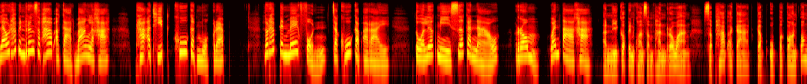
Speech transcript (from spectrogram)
แล้วถ้าเป็นเรื่องสภาพอากาศบ้างล่ะคะ พระอาทิตย์คู่กับหมวกแกร็บแล้วถ้าเป็นเมฆฝนจะคู่กับอะไร ตัวเลือกมีเสื้อกันหนาว ร่ม แว่นตาค่ะ อันนี้ก็เป็นความสัมพันธ์ระหว่าง สภาพอากาศกับอุปกรณ์ป้อง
